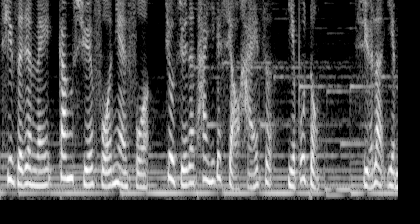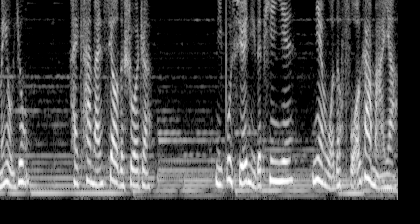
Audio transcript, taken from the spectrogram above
妻子认为刚学佛念佛，就觉得他一个小孩子也不懂，学了也没有用，还开玩笑的说着：“你不学你的拼音，念我的佛干嘛呀？”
